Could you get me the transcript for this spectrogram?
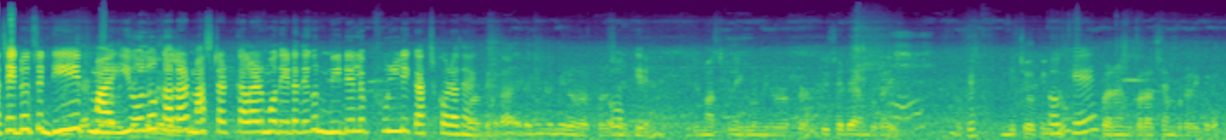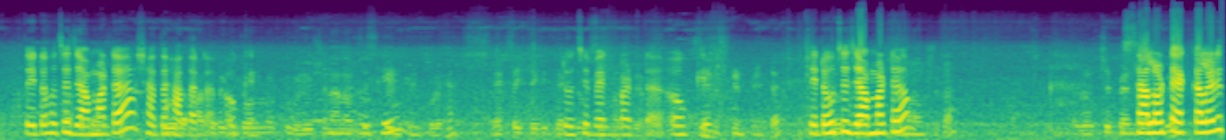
আচ্ছা এটা হচ্ছে ডিপ ইয়েলো কালার মাস্টার্ড কালারের মধ্যে এটা দেখুন মিডলে ফুললি কাজ করা থাকবে। এটা কিন্তু? এই যে মাঝখানে এগুলো work করা, দুই side এ okay? নিচেও কিন্তু pattern করা আছে এমব্রয়ডারি করে। তো এটা হচ্ছে জামাটা সাথে হাতাটা। ওকে। একটু ভেরিয়েশন আনা হচ্ছে স্ক্রিন প্রিন্ট করে, হ্যাঁ? ব্যাক side টা কিন্তু এটা হচ্ছে ব্যাক পার্টটা ওকে। সেম স্ক্রিন প্রিন্টটা তো এটা হচ্ছে জামাটা। সালোয়ারটা এক কালারে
